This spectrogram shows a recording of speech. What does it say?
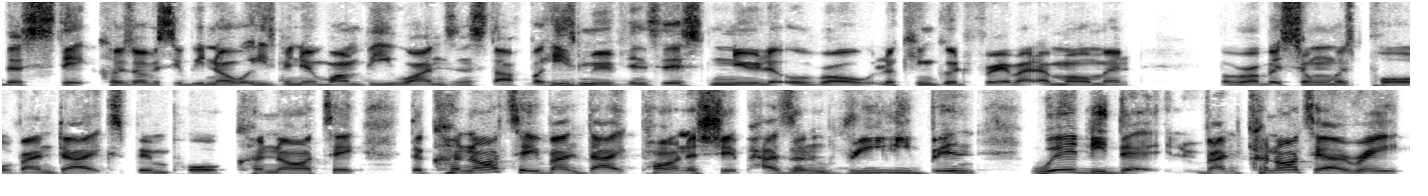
the stick because obviously we know what he's been doing one v ones and stuff. But he's moved into this new little role, looking good for him at the moment. But Robertson was poor. Van Dijk's been poor. Konate, the Konate Van Dijk partnership hasn't really been weirdly that Van Konate I rate,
